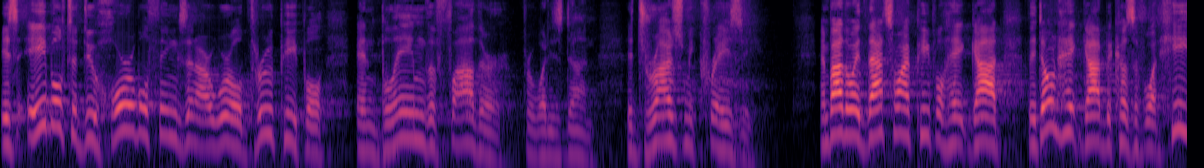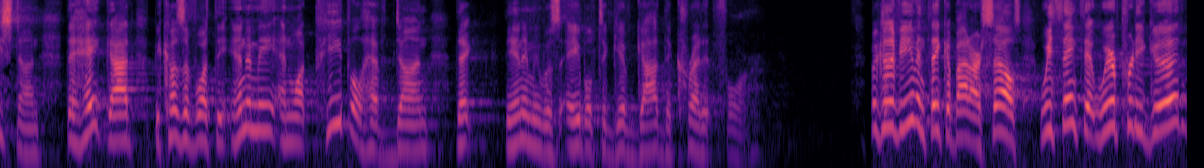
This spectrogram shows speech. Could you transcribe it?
is able to do horrible things in our world through people and blame the Father for what he's done. It drives me crazy. And by the way, that's why people hate God. They don't hate God because of what He's done, they hate God because of what the enemy and what people have done that the enemy was able to give God the credit for. Because if you even think about ourselves, we think that we're pretty good,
